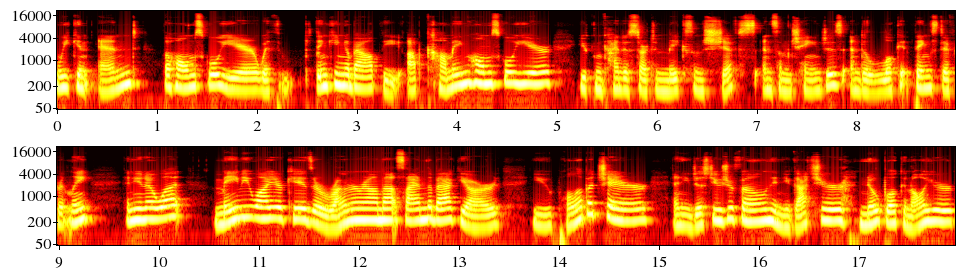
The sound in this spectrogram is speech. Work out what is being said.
We can end the homeschool year with thinking about the upcoming homeschool year, you can kind of start to make some shifts and some changes and to look at things differently. And you know what? Maybe while your kids are running around outside in the backyard, you pull up a chair and you just use your phone and you got your notebook and all your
